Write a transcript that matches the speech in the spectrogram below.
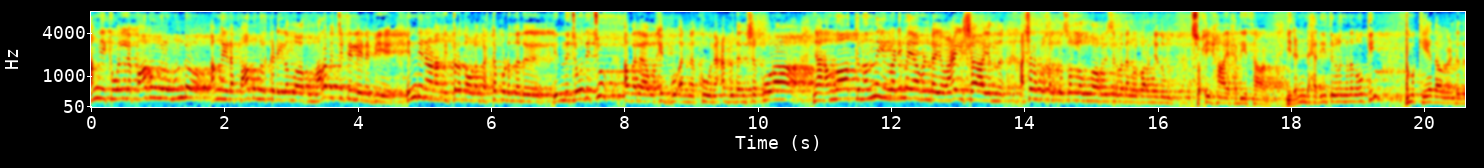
അങ്ങേക്ക് വല്ല പാപങ്ങളും ഉണ്ടോ? അങ്ങയുടെ പാപങ്ങൾക്കിടയിൽ അള്ളാഹു മറവച്ചിട്ടില്ലേ നബിയെ? എന്തിനാണ് അങ്ങ് ഇത്രത്തോളം കഷ്ടപ്പെടുന്നത്? എന്ന് ചോദിച്ചു. അവല ഞാൻ അള്ളാഹ്ക്ക് നന്ദിയുള്ള അടിമയാവണ്ടയോ ആയിഷ എന്ന് സല്ലല്ലാഹു അലൈഹി വസല്ലം തങ്ങൾ പറഞ്ഞതും ഹദീസാണ്. ഈ രണ്ട് ഹദീസുകൾ ഇങ്ങനെ നോക്കി നമുക്ക് ഏതാ വേണ്ടത്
